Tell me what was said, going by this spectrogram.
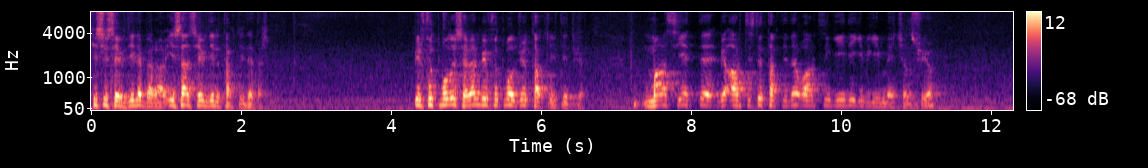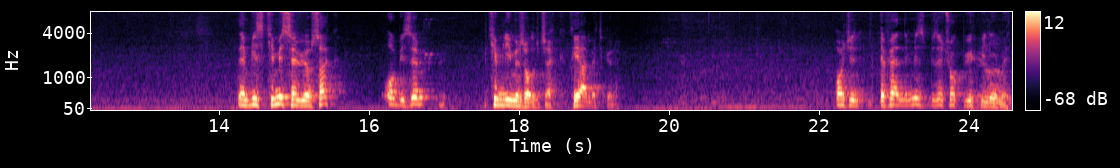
Kişi sevdiğiyle beraber. İnsan sevdiğini taklit eder. Bir futbolu seven bir futbolcuyu taklit ediyor. Masiyette bir artisti taklit eder, o artistin giydiği gibi giyinmeye çalışıyor. Yani biz kimi seviyorsak o bizim kimliğimiz olacak kıyamet günü. Onun için Efendimiz bize çok büyük bir nimet,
